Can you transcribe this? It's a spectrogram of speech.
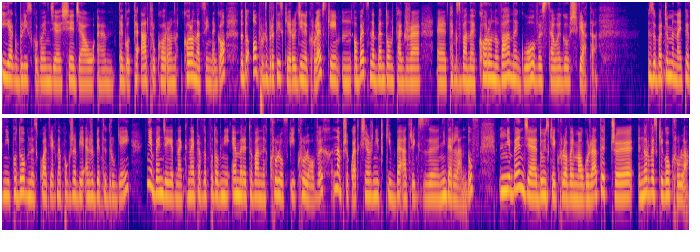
i jak blisko będzie siedział tego teatru koron koronacyjnego. No to oprócz brytyjskiej rodziny królewskiej mm, obecne będą także e, tak zwane koronowane głowy z całego świata. Zobaczymy najpewniej podobny skład jak na pogrzebie Elżbiety II. Nie będzie jednak najprawdopodobniej emerytowanych królów i królowych, na przykład księżniczki Beatrix z Niderlandów. Nie będzie duńskiej królowej Małgorzaty czy norweskiego króla,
